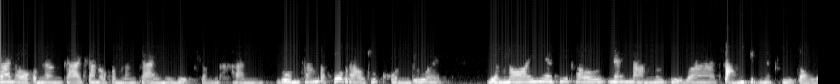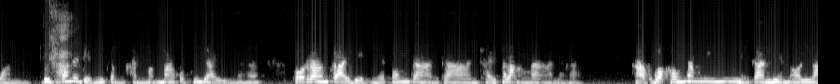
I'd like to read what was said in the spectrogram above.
การออกกำลังกายการออกกำลังกายในเด็กสำคัญ รวมทั้งกับพวกเราทุกคนด้วยอย่างน้อยเนี่ยที่เขาแนะนำก็คือว่าสามสิบนาทีต่อวัน โดยเฉพาะในเด็กนี่สำคัญมาก ๆ กว่าผู้ใหญ่นะคะ เพราะร่างกายเด็กเนี่ยต้องการการใช้พลังงานนะคะหากว่าเขานั่งนิ่งๆอย่างการเรียนออนไล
